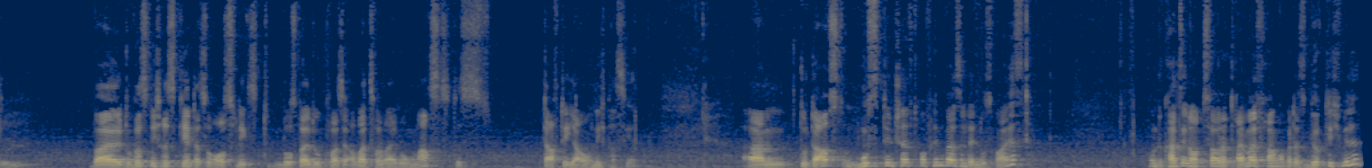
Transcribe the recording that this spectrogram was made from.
mhm. weil du wirst nicht riskieren, dass du rausfliegst, bloß weil du quasi Arbeitsverweigerung machst. Das darf dir ja auch nicht passieren. Ähm, du darfst und musst den Chef darauf hinweisen, wenn du es weißt. Und du kannst ihn auch zwei oder dreimal fragen, ob er das wirklich will.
